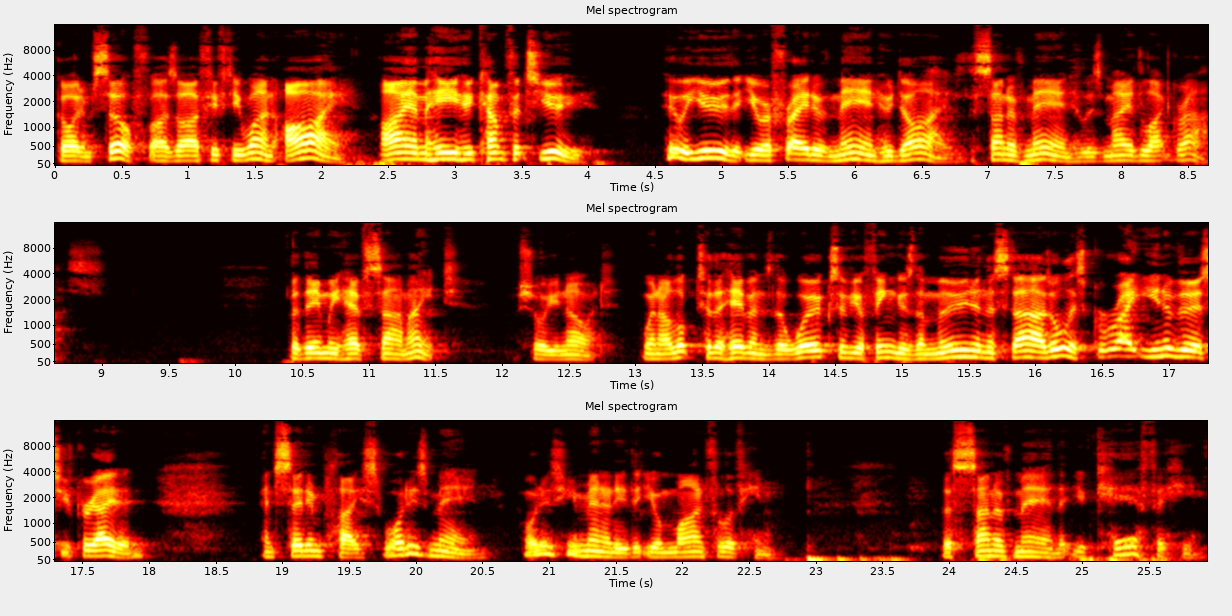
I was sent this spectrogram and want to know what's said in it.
God Himself, Isaiah 51, I, I am He who comforts you. Who are you that you're afraid of man who dies, the Son of Man who is made like grass? But then we have Psalm 8. I'm sure you know it. When I look to the heavens, the works of your fingers, the moon and the stars, all this great universe you've created and set in place, what is man what is humanity that you're mindful of him? The Son of Man, that you care for him.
